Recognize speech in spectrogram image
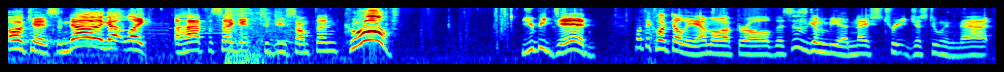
Okay, so now I got, like, a half a second to do something. Cool! You be dead. About to collect all the ammo after all of this. This is gonna be a nice treat just doing that.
